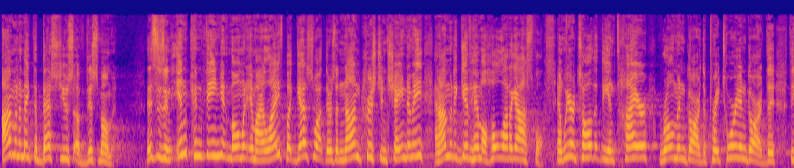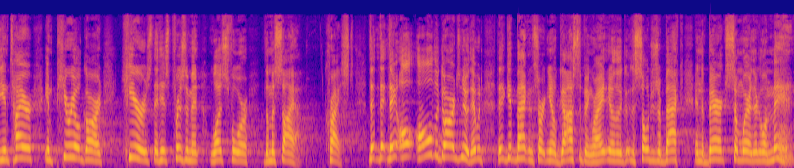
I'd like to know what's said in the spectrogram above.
I'm going to make the best use of this moment. This is an inconvenient moment in my life, but guess what? There's a non Christian chained to me, and I'm going to give him a whole lot of gospel. And we are told that the entire Roman guard, the Praetorian guard, the, the entire imperial guard hears that his imprisonment was for the Messiah, Christ. They, they, they, all, all the guards knew. They would they'd get back and start, you know, gossiping, right? You know, the, the soldiers are back in the barracks somewhere, and they're going, man,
